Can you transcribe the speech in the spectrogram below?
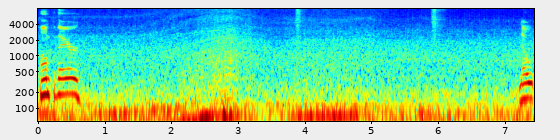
hump there? Nope.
